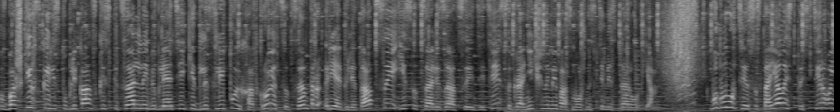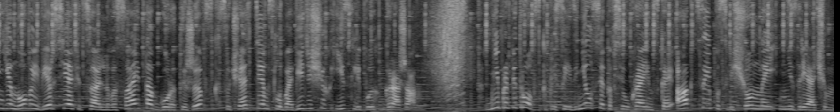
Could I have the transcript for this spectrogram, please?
В Башкирской республиканской специальной библиотеке для слепых откроется Центр реабилитации и социализации детей с ограниченными возможностями здоровья. В Удмуртии состоялось тестирование новой версии официального сайта «Город Ижевск» с участием слабовидящих и слепых горожан. Днепропетровск присоединился ко всеукраинской акции, посвященной незрячим.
